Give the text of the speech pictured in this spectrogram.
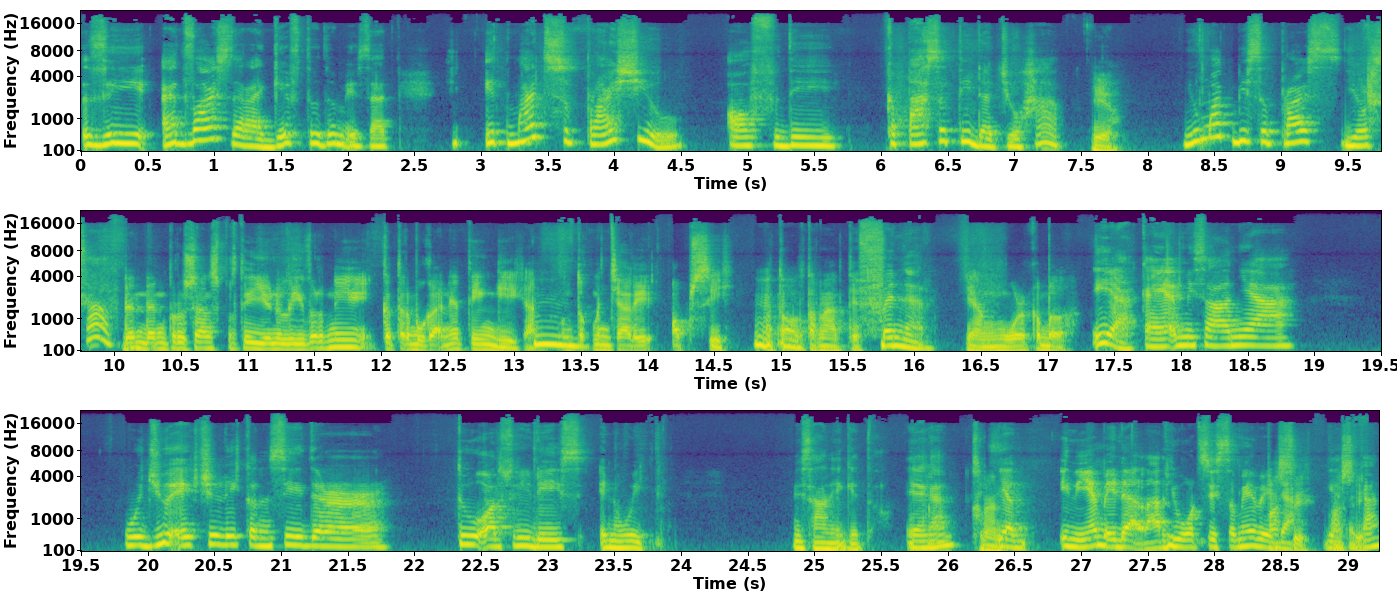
the advice that I give to them is that it might surprise you of the capacity that you have. Iya. You might be surprised yourself. Dan dan perusahaan seperti Unilever nih keterbukaannya tinggi kan Hmm. untuk mencari opsi atau alternatif Benar. yang workable. Iya, kayak misalnya, would you actually consider two or three days in a week? Misalnya gitu, ya kan? Keren. Ya ininya beda lah, reward sistemnya beda, Pasti, gitu pasti. kan?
